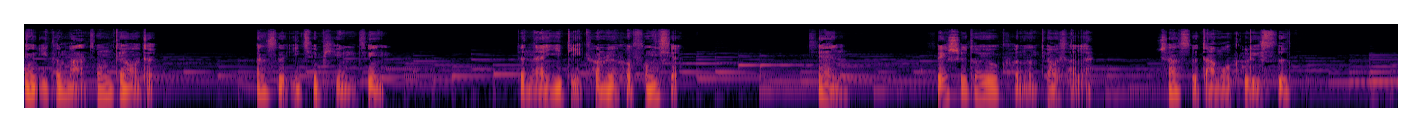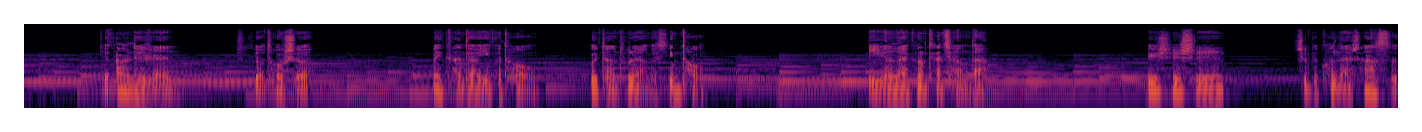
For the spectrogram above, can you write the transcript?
用一根马鬃吊着，看似一切平静，但难以抵抗任何风险，剑随时都有可能掉下来。杀死达摩克利斯。第二类人是九头蛇，每砍掉一个头，会长出两个新头，比原来更加强大。遇事时是被困难杀死，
